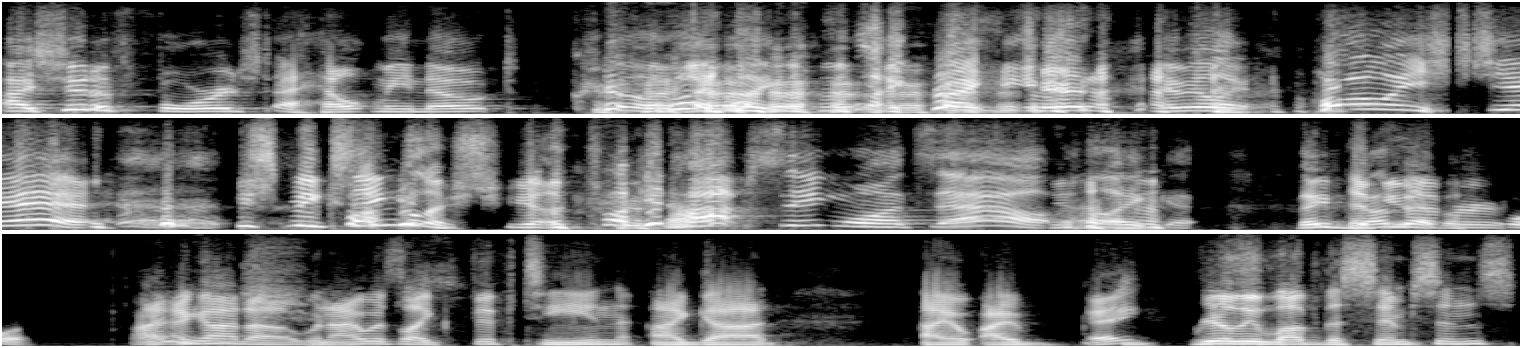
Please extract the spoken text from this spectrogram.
I should have forged a help me note. like, like, like right here and be like, holy shit! He speaks Fucking- English. Yeah. Fucking Hop Sing wants out. Yeah. Like they've Have done you that ever- before. I, I need got uh, when I was like 15, I got I I Hey. really loved The Simpsons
